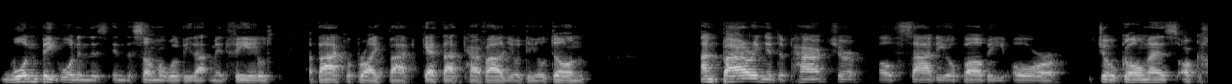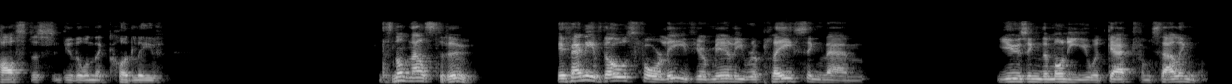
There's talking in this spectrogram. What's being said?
one big one in this in the summer will be that midfield, a backup right back, get that Carvalho deal done. And barring a departure of Sadio Bobby or Joe Gomez or Costas, the other one that could leave, there's nothing else to do. If any of those four leave, you're merely replacing them using the money you would get from selling them.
